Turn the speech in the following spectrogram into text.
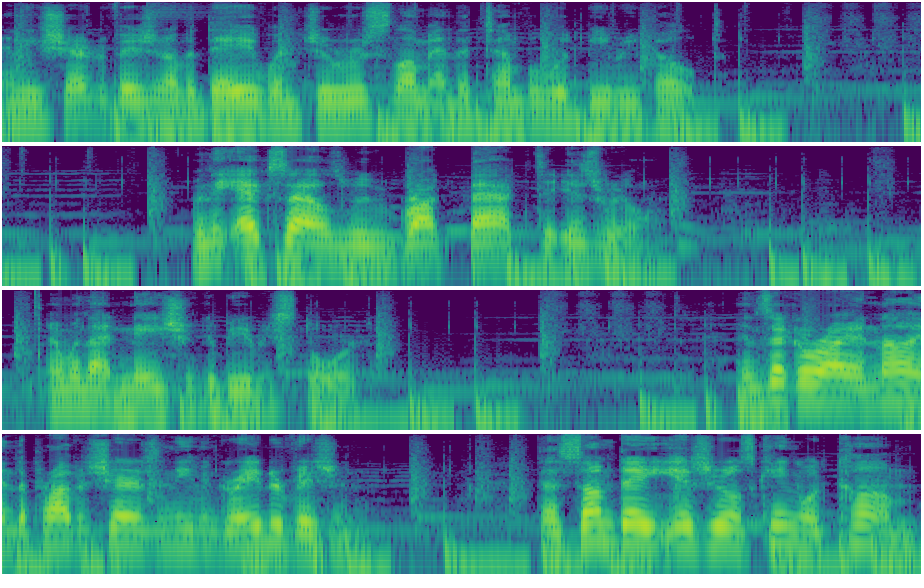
and he shared a vision of a day when Jerusalem and the temple would be rebuilt. When the exiles would be brought back to Israel, and when that nation could be restored. In Zechariah 9, the prophet shares an even greater vision that someday Israel's king would come,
